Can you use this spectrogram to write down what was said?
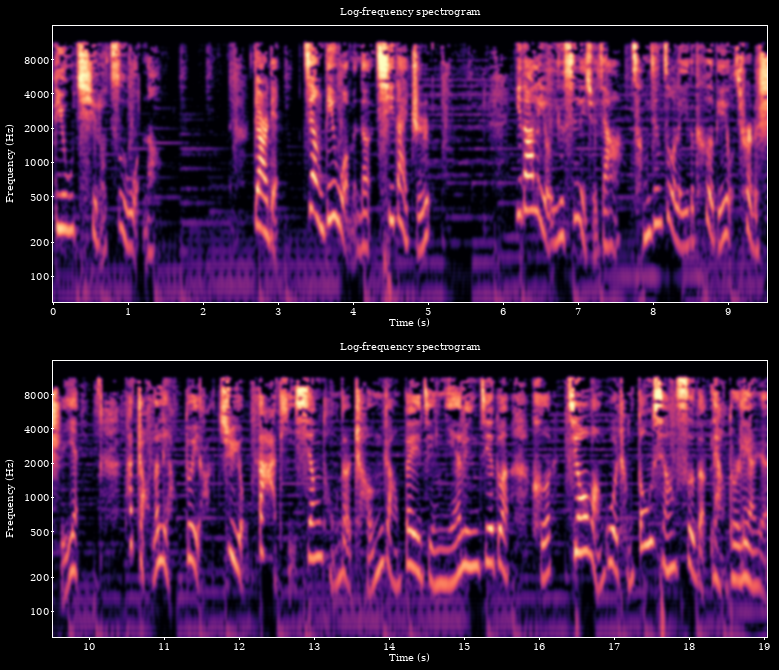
丢弃了自我呢？第二点，降低我们的期待值。意大利有一个心理学家啊，曾经做了一个特别有趣的实验。他找了两对啊，具有大体相同的成长背景、年龄阶段和交往过程都相似的两对恋人，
